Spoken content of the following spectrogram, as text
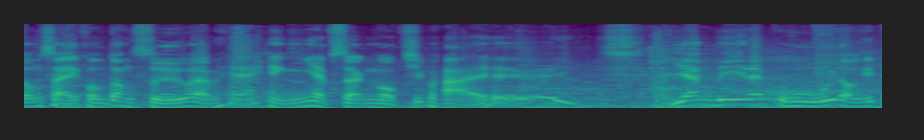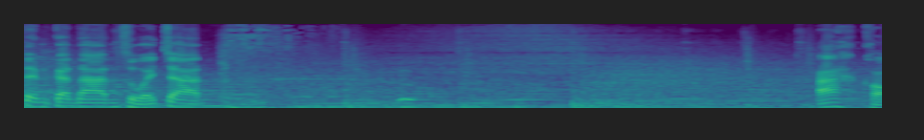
สงสัยคงต้องซื้อว่ะแม่งเงียบสงบชิบหาย ยังดีนะโอ้โหดอกนี้เต็มกระดานสวยจัด อะ ขอ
